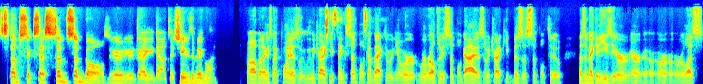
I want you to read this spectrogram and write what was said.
sub success, sub sub goals. You're you're dragging down to achieve the big one. Well, but I guess my point is we, we try to keep things simple. Come back to you know we're we're relatively simple guys, and we try to keep business simple too. Doesn't make it easier or or, or, or less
